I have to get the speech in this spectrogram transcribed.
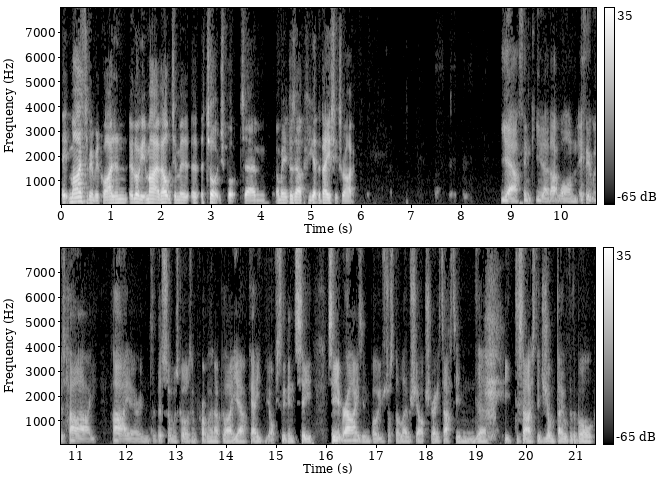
it might have been required, and look, it might have helped him a, a, a touch, but um, I mean, it does help if you get the basics right. Yeah, I think you know that one. If it was high, higher, and the sun was causing problem, then I'd be like, yeah, okay. obviously didn't see see it rising, but it was just a low shot straight at him, and uh, he decides to jump over the ball.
